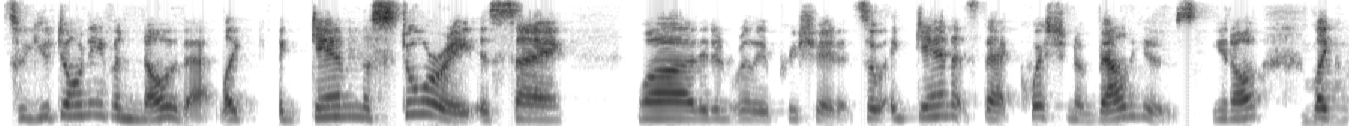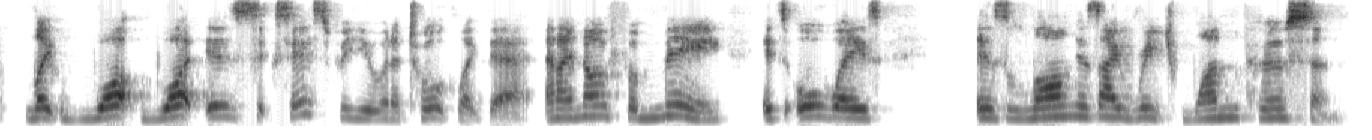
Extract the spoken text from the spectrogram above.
So you don't even know that. Like, again, the story is saying, well, they didn't really appreciate it. So again, it's that question of values, you know, mm-hmm. like like what what is success for you in a talk like that? And I know for me, it's always as long as I reach one person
